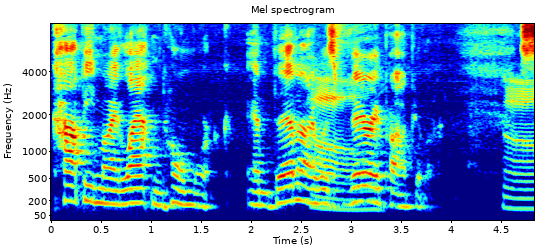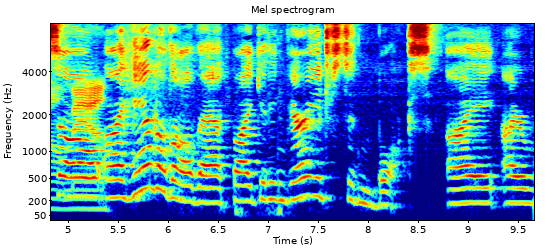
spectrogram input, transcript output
copy my Latin homework, and then I was oh. very popular. Oh, so man. I handled all that by getting very interested in books. I, I,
